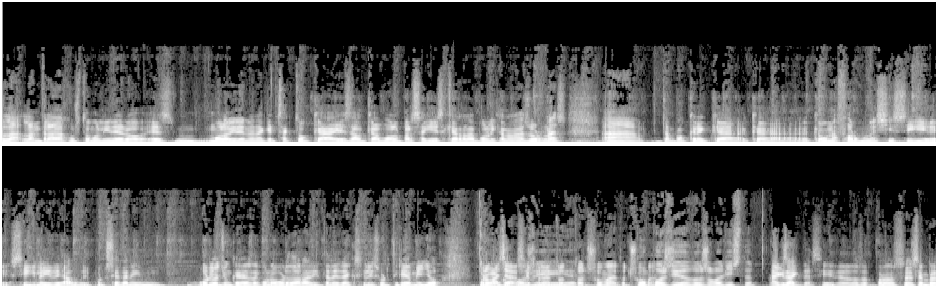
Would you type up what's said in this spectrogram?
la- l'entrada de Justo Molinero és molt evident en aquest sector que és el que vol perseguir Esquerra Republicana a les urnes. Uh, tampoc crec que, que, que una fórmula així sigui, sigui la ideal. Vull potser tenim Oriol Junqueras de col·laborador a Ràdio Teledex i li sortiria millor, però vaja, Que posi- sempre tot, tot suma, tot Que suma. el posi de dos a la llista. Exacte, sí, de dos, però se- sempre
